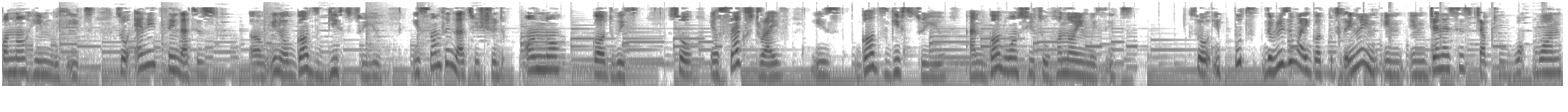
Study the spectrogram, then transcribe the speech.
honor Him with it. So anything that is, um, you know, God's gift to you is something that you should honor God with. So your sex drive is God's gift to you, and God wants you to honor Him with it. So He puts the reason why God puts it. You know, in in, in Genesis chapter one,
